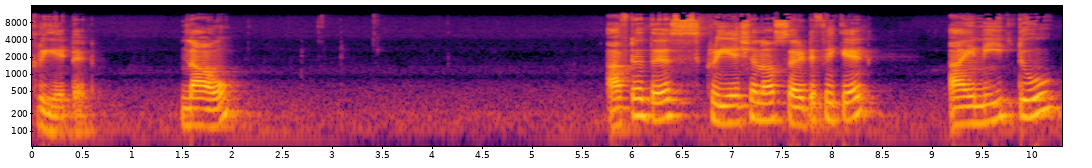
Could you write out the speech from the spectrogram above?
created. Now, after this creation of certificate, I need to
